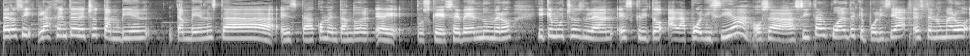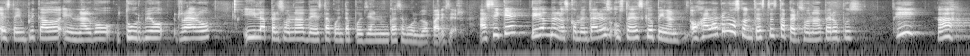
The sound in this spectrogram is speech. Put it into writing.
Pero sí, la gente de hecho también, también está, está comentando eh, pues que se ve el número y que muchos le han escrito a la policía. O sea, así tal cual de que policía, este número está implicado en algo turbio, raro y la persona de esta cuenta pues ya nunca se volvió a aparecer. Así que díganme en los comentarios ustedes qué opinan. Ojalá que nos conteste esta persona, pero pues Ah,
